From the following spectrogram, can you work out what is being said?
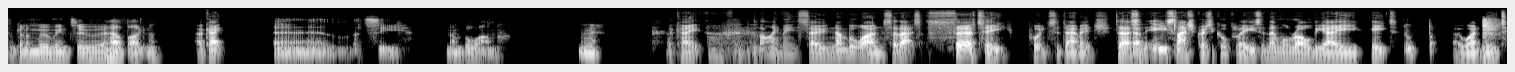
I'm gonna move in to help Agnan. Okay, Uh, let's see, number one. Meh. okay, oh, blimey. So number one, so that's thirty points of damage. So that's Yep. an E slash critical, please, and then we'll roll the A heat. Oop. I won't need to.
